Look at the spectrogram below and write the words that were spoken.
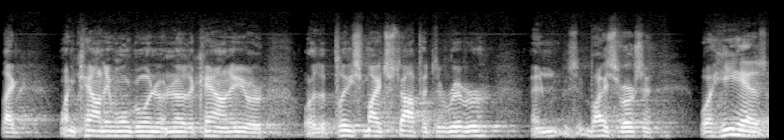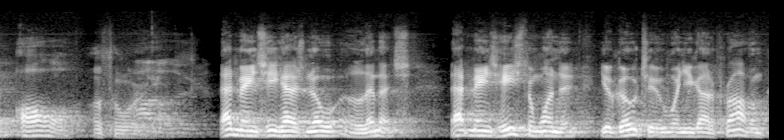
Like one county won't go into another county, or, or the police might stop at the river, and vice versa. Well, he has all authority. That means he has no limits. That means he's the one that you go to when you got a problem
